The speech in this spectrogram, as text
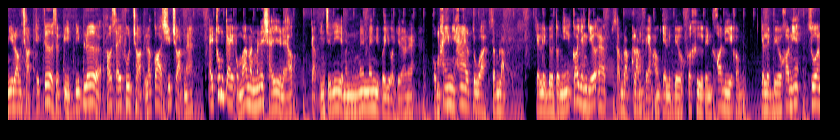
มีลองช็อตเทคเกอร์สปีดดิฟเลอร์เอาไซฟุตช็อตแล้วก็ชิปช็อตนะไอ้ทุ่มไกลผมว่ามันไม่ได้ใช้อยู่แล้ว กับอินจิลี่มันไม่ไม่มีประโยชน์อยู่แล้วนะผมให้มี 5 ตัวสำหรับ แกลเบลตัวนี้ก็ยังเยอะนะครับสำหรับพลังแฝงของแกลเบลก็คือเป็นข้อดีของแกลเบลข้อนี้ ส่วน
